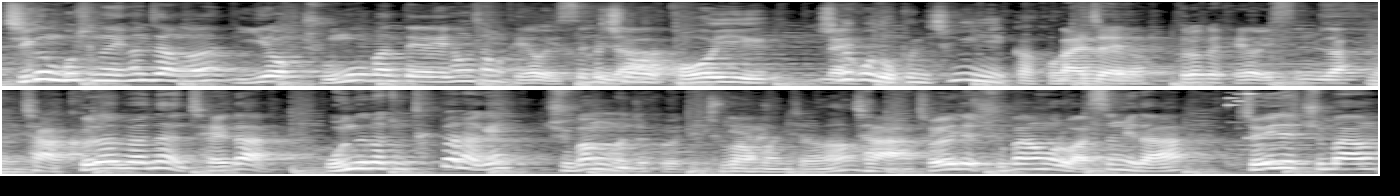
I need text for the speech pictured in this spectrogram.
지금 보시는 현장은 2억 중후반대에 형성되어 있습니다. 그쵸. 거의 최고 높은 층이니까 거의. 맞아요. 그렇게 되어 있습니다. 네. 자, 그러면은 제가 오늘은 좀 특별하게 주방 먼저 보여드릴게요. 주방 먼저. 자, 저희 집 주방으로 왔습니다. 저희 집 주방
